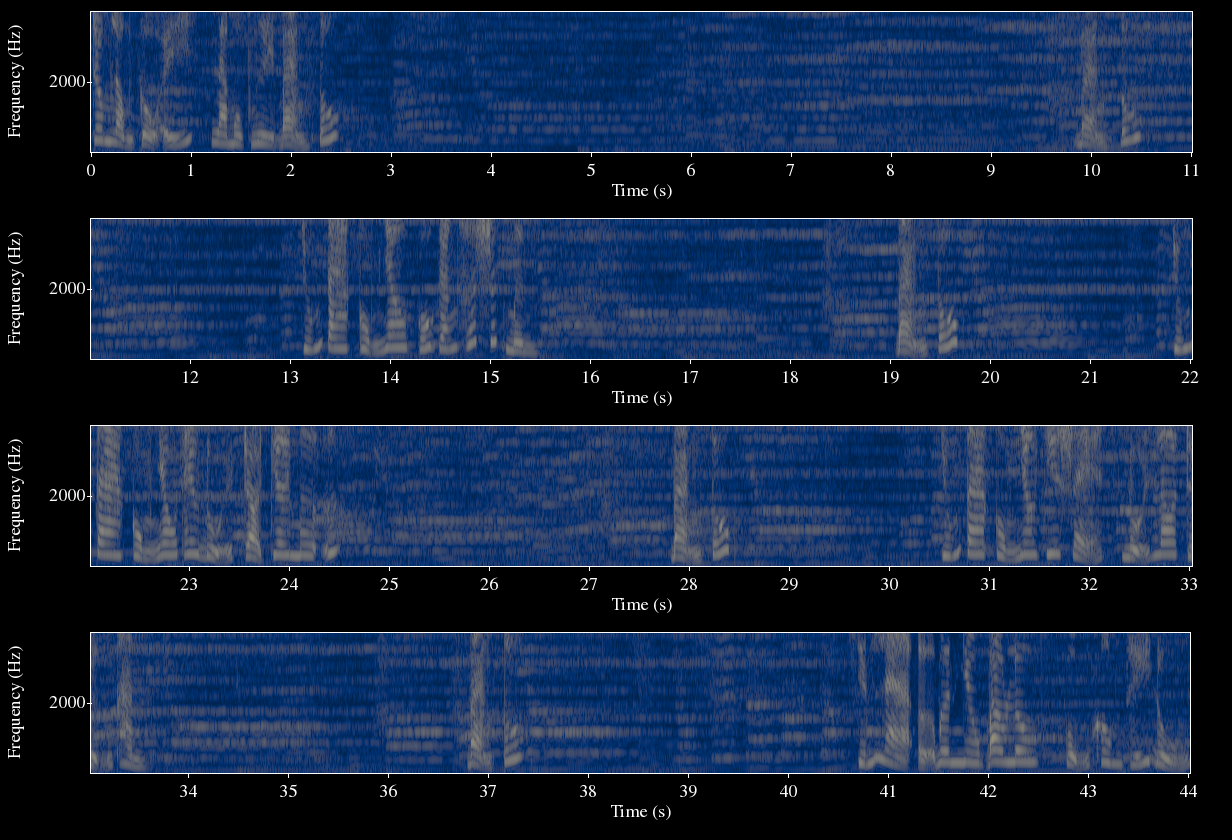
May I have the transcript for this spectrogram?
Trong lòng cậu ấy là một người bạn tốt. bạn tốt. Chúng ta cùng nhau cố gắng hết sức mình. Bạn tốt. Chúng ta cùng nhau theo đuổi trò chơi mơ ước. Bạn tốt chúng ta cùng nhau chia sẻ nỗi lo trưởng thành. Bạn tốt. Chính là ở bên nhau bao lâu cũng không thấy đủ.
